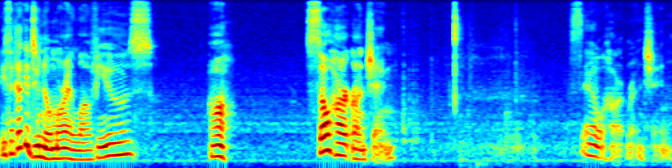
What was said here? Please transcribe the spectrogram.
you think I could do no more I love yous? Oh, so heart wrenching. So heart wrenching.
